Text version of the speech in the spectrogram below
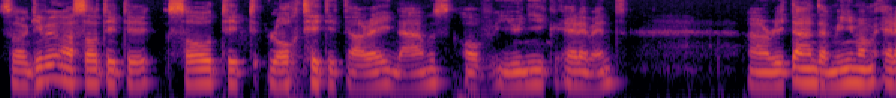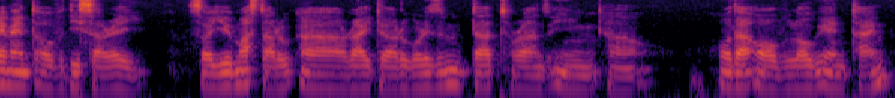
So given a sorted, sorted rotated array nums of unique elements, uh, return the minimum element of this array. So you must uh, write an algorithm that runs in uh, order of log n time.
